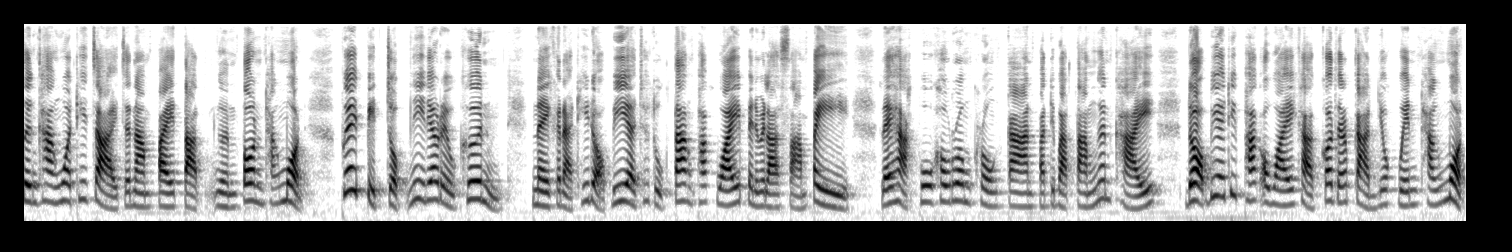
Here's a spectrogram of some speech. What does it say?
ซึ่งค่างวดที่จ่ายจะนำไปตัดเงินต้นทั้งหมด เพื่อให้ปิดจบหนี้ได้เร็วขึ้น ในขณะที่ดอกเบี้ยจะถูกตั้งพักไว้เป็นเวลา 3 ปีและหากผู้เข้าร่วมโครงการปฏิบัติตามเงื่อนไข ดอกเบี้ยที่พักเอาไว้ค่ะ ก็จะรับการยกเว้นทั้งหมด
